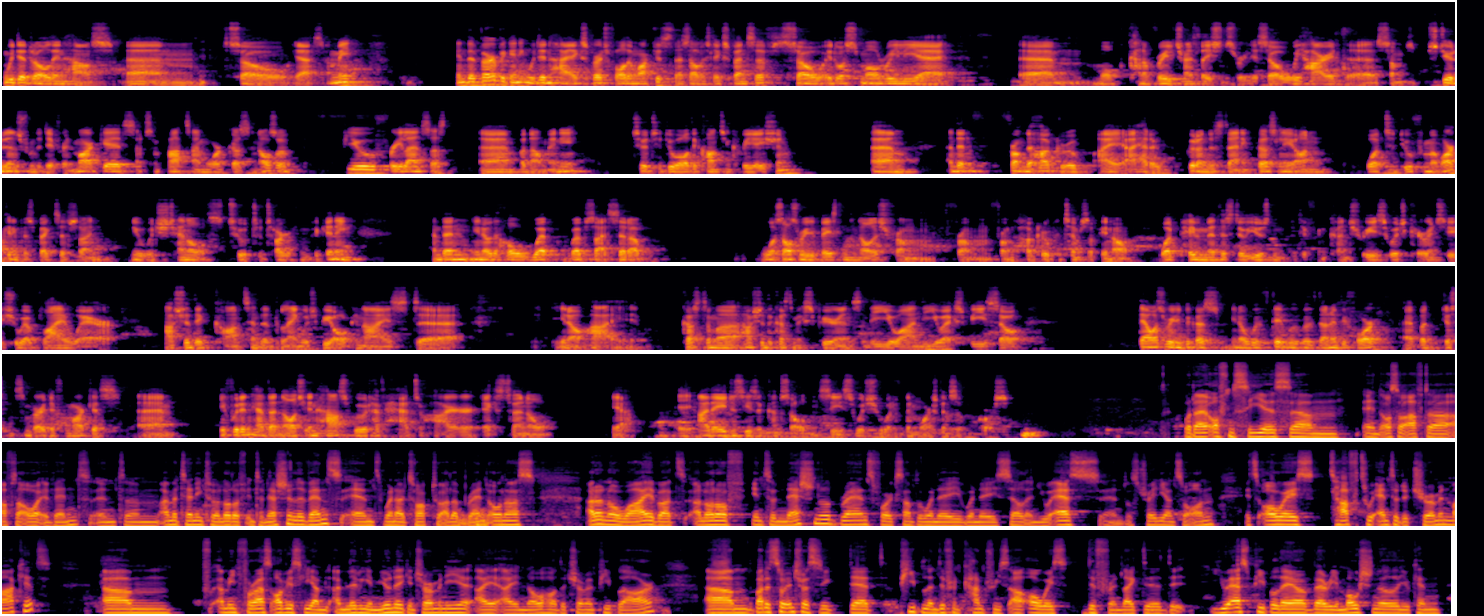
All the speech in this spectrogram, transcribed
We did it all in house. Um, so yes, I mean, in the very beginning, we didn't hire experts for all the markets. That's obviously expensive. So it was more really a um, more kind of real translations really. So we hired uh, some students from the different markets and some part-time workers and also a few freelancers, um, but not many, to, to do all the content creation. Um, and then from the Hut group, I, I had a good understanding personally on what to do from a marketing perspective. So I knew which channels to, to target from the beginning. And then, you know, the whole web website setup was also really based on the knowledge from from from the Hut group in terms of you know what payment methods do we use in the different countries, which currency should we apply where, how should the content and the language be organized, uh, you know, how customer how should the customer experience and the UI and the UX be. So that was really because you know we've did, we've done it before, uh, but just in some very different markets. Um, if we didn't have that knowledge in house, we would have had to hire external, yeah, either agencies or consultancies, which would have been more expensive, of course. What I often see is, um, and also after after our event, and um, I'm attending to a lot of international events, and when I talk to other brand owners, I don't know why, but a lot of international brands, for example, when they when they sell in US and Australia and so on, it's always tough to enter the German market. Um, I mean, for us, obviously, I'm, I'm living in Munich, in Germany. I, I know how the German people are. Um, but it's so interesting that people in different countries are always different. Like the, the US people, they are very emotional. You can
